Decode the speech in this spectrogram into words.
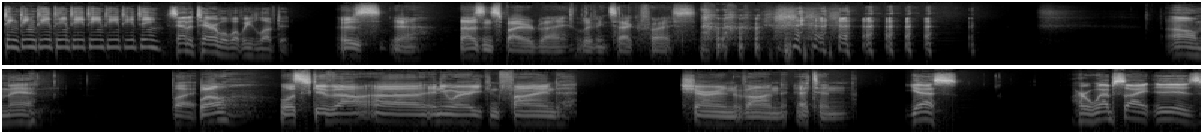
ting ting ting ting ting ting ting ting ting. Sounded terrible, but we loved it. It was yeah. That was inspired by Living Sacrifice. Oh man. But well, let's give out uh, anywhere you can find Sharon Van Etten. yes, her website is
